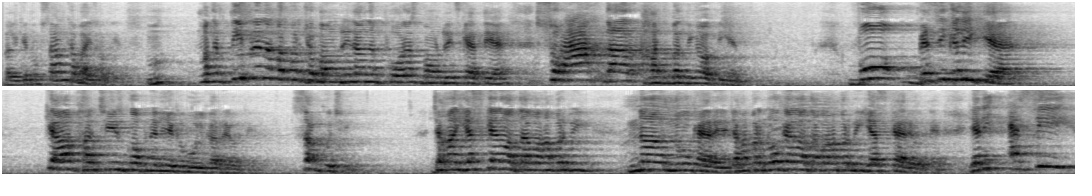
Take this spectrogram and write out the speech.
بلکہ نقصان کا باعث ہوگی مطلب تیسرے نمبر پر جو باؤنڈریز ہیں فورس باؤنڈریز کہتے ہیں، سوراخدار حد بندیاں ہوتی ہیں۔ وہ بیسیکلی کیا ہے کہ آپ ہر چیز کو اپنے لیے قبول کر رہے ہوتے ہیں۔ سب کچھ ہی۔ جہاں یس کہنا ہوتا ہے، وہاں پر بھی نہ نو کہہ رہے ہیں۔ جہاں پر نو کہنا ہوتا ہے، وہاں پر بھی یس کہہ رہے ہوتے ہیں۔ یعنی ایسی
